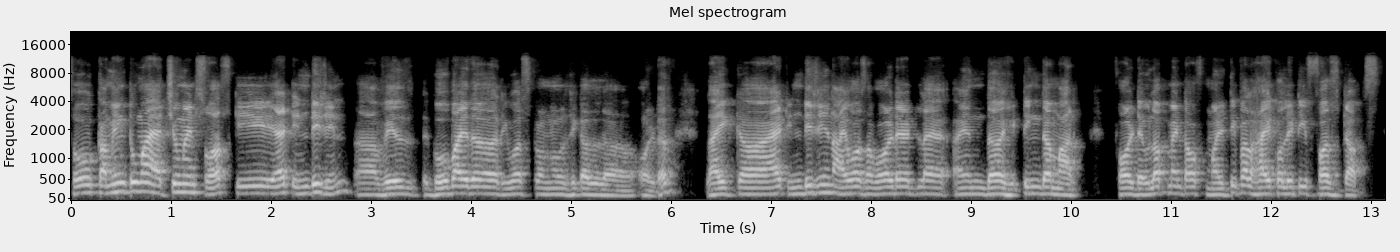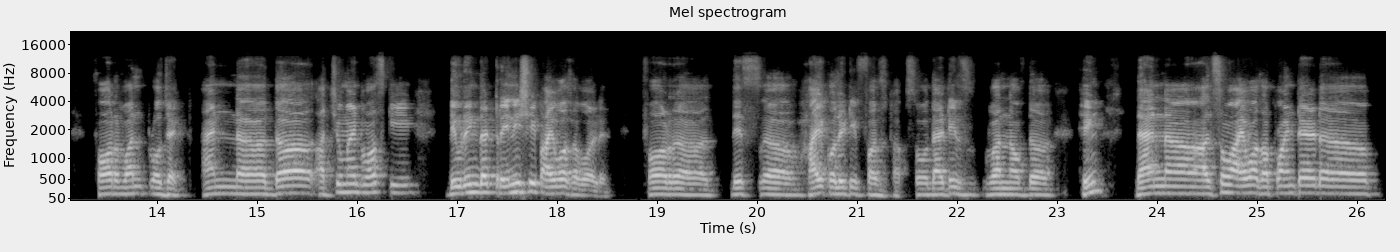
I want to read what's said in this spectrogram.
So coming to my achievements was ki at Indegene, uh, we'll go by the reverse chronological uh, order. Like uh, at Indegene, I was awarded in the hitting the mark for development of multiple high quality first drafts for one project. And uh, the achievement was ki during the traineeship, I was awarded for uh, this uh, high quality first draft. So that is one of the thing. Then also I was appointed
